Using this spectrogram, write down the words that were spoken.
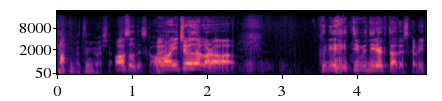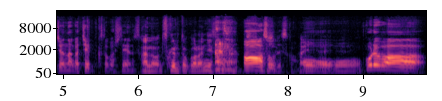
現物見ました。あそうですか、はい、まあ一応だからクリエイティブディレクターですから一応なんかチェックとかしてるんですか？あの作るところに ああそうですか、はい、おこれは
